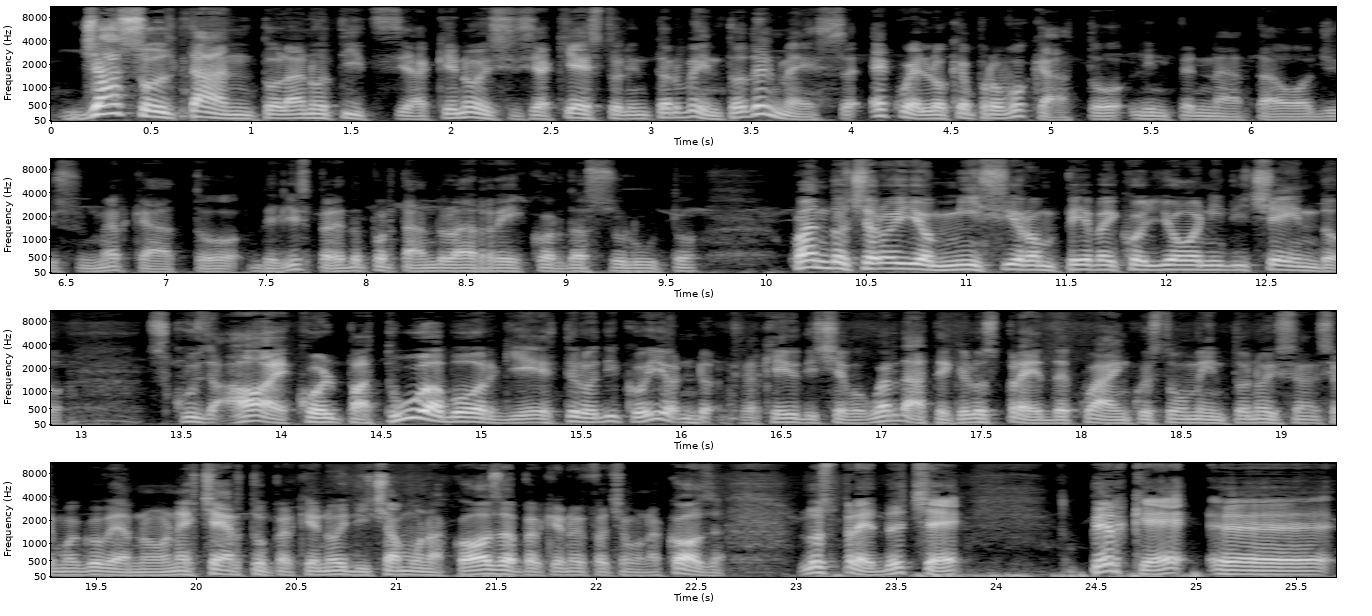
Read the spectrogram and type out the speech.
Già soltanto la notizia che noi si sia chiesto l'intervento del MES è quello che ha provocato l'impennata oggi sul mercato degli spread portandola al record assoluto. Quando c'ero io mi si rompeva i coglioni dicendo scusa, oh, è colpa tua Borghi e te lo dico io, perché io dicevo guardate che lo spread qua in questo momento noi siamo al governo, non è certo perché noi diciamo una cosa, perché noi facciamo una cosa, lo spread c'è perché eh,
